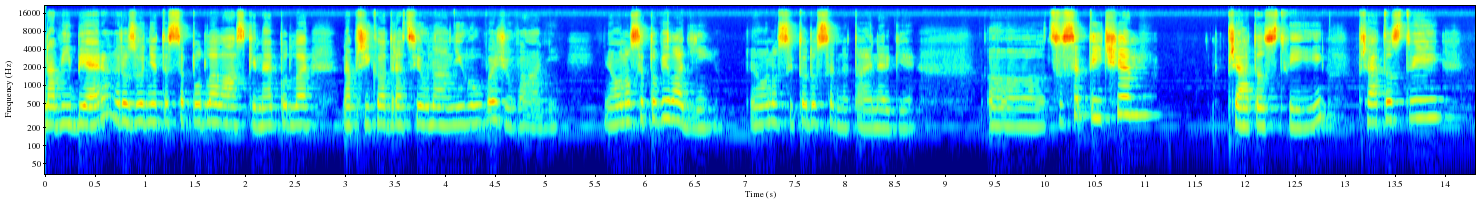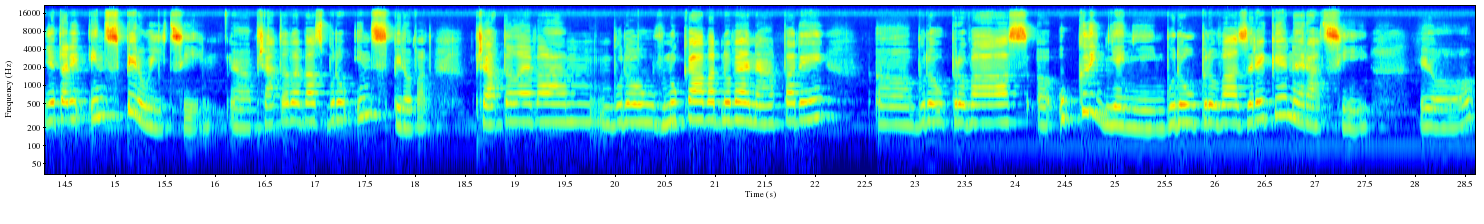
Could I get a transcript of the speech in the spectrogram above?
na výběr, rozhodněte se podle lásky, ne podle například racionálního uvažování. Jo, ono se to vyladí, jo, ono si to dosedne, ta energie. Uh, co se týče přátelství, přátelství je tady inspirující. Uh, přátelé vás budou inspirovat. Přátelé vám budou vnukávat nové nápady, uh, budou pro vás uh, uklidněním, budou pro vás regenerací. Jo?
